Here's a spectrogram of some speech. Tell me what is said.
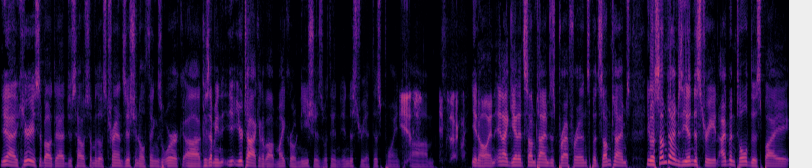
Yeah, I'm curious about that. Just how some of those transitional things work. Because uh, I mean, you're talking about micro niches within industry at this point. Yes, um, exactly. You know, and and I get it. Sometimes it's preference, but sometimes, you know, sometimes the industry. And I've been told this by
